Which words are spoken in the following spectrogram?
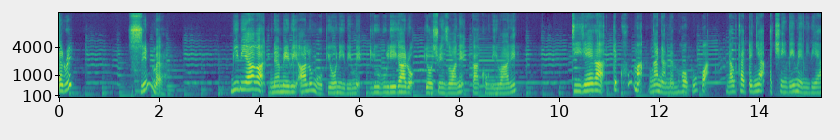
Eric Zimmer မိဖုရားကနာမည်တွေအားလုံးကိုပြောနေပေမဲ့လူဘူးလေးကတော့ပျော်ရွှင်စွာနဲ့ကခုန်နေပါတယ်ဒီတဲကတစ်ခုမှငါနာမည်မဟုတ်ဘူးကွာနောက်ထပ်တစ်ညအချိန်ပေးမယ်မိဗျာ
